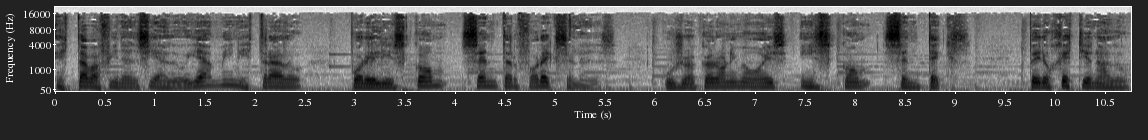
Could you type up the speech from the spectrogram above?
estaba financiado y administrado por el INSCOM Center for Excellence, cuyo acrónimo es INSCOM Centex, pero gestionado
